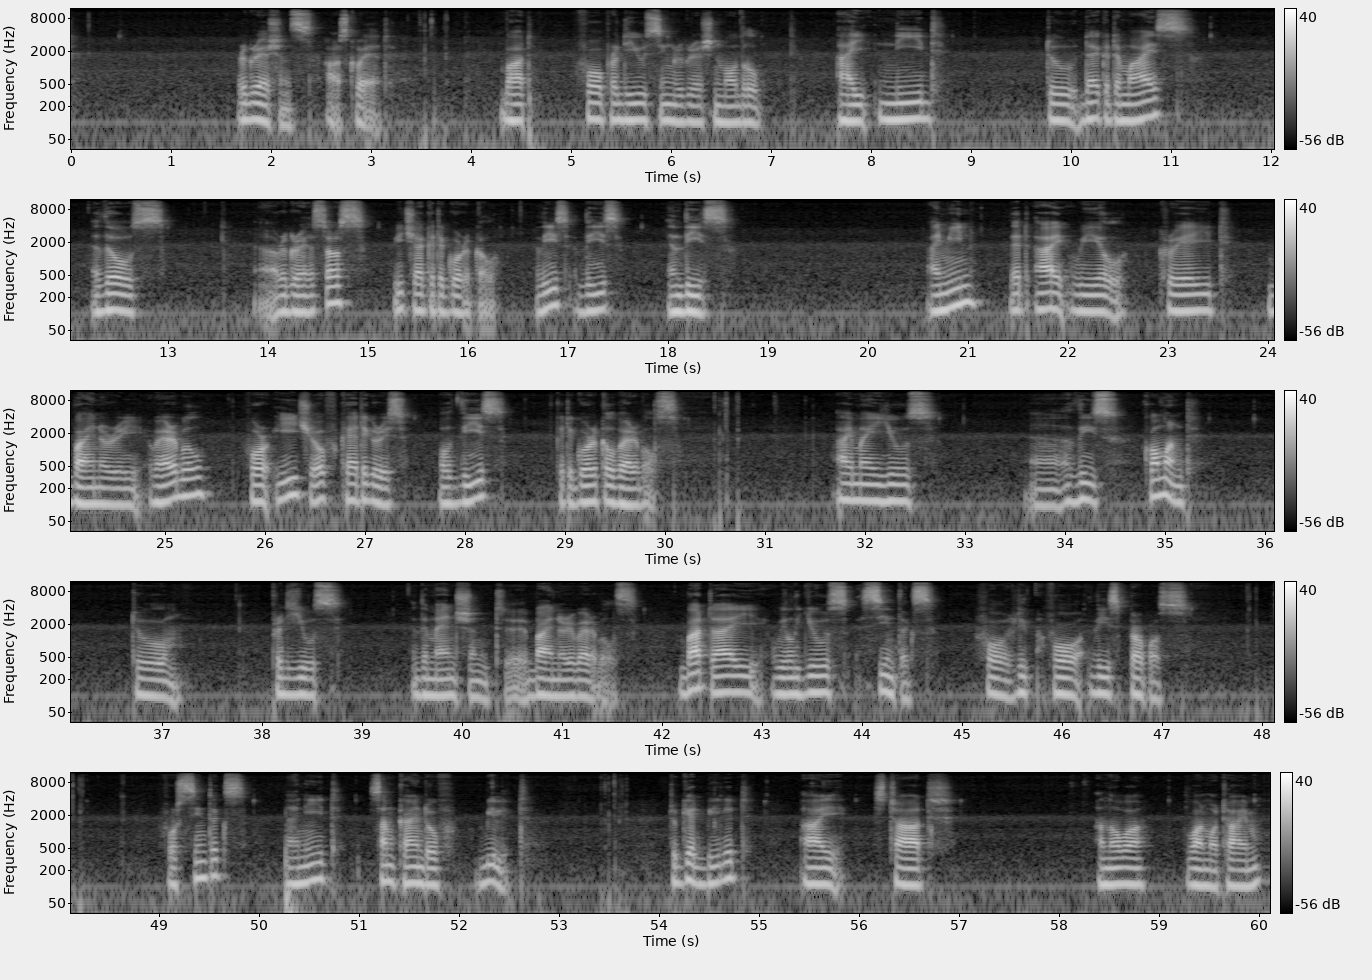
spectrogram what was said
regressions r squared. But for producing regression model I need to dichotomize those uh, regressors which are categorical. These, these and these. I mean that I will create binary variable for each of categories of these categorical variables. I may use uh, this command to produce the mentioned uh, binary variables, but I will use syntax for, for this purpose. For syntax I need some kind of billet. To get billet I start ANOVA one more time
